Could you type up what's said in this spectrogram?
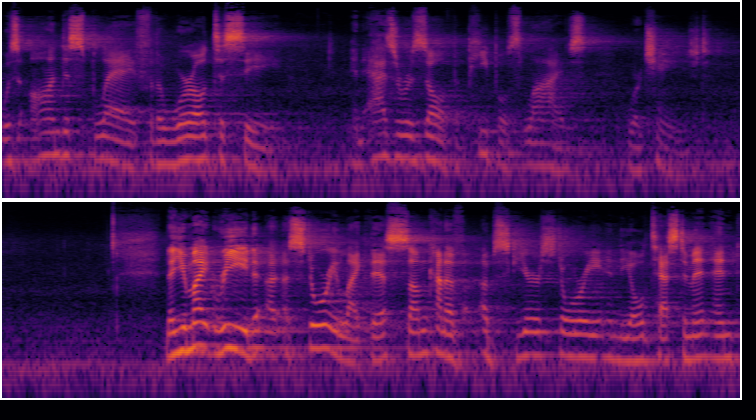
was on display for the world to see. And as a result, the people's lives were changed. Now, you might read a, story like this, some kind of obscure story in the Old Testament, and,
